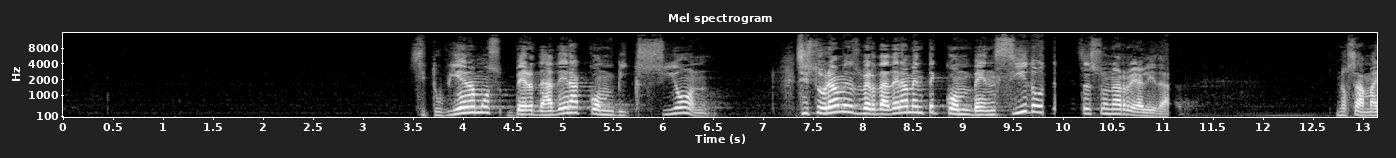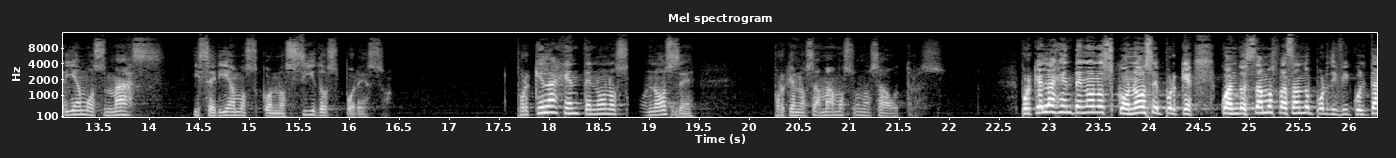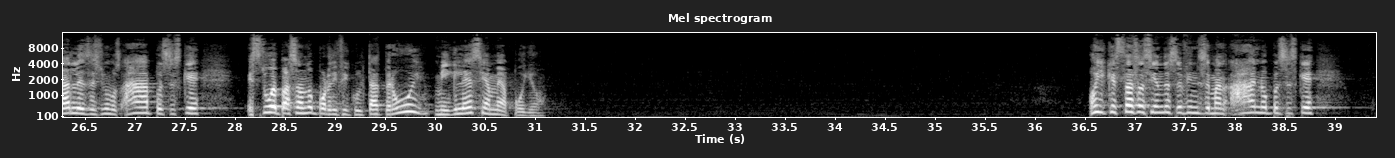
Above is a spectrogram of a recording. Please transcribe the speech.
Si tuviéramos verdadera convicción, si estuviéramos verdaderamente convencidos de que esa es una realidad, nos amaríamos más y seríamos conocidos por eso. ¿Por qué la gente no nos conoce? Porque nos amamos unos a otros. ¿Por qué la gente no nos conoce? Porque cuando estamos pasando por dificultad les decimos, ah, pues es que estuve pasando por dificultad, pero uy, mi iglesia me apoyó. Oye, ¿qué estás haciendo este fin de semana? Ah, no, pues es que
